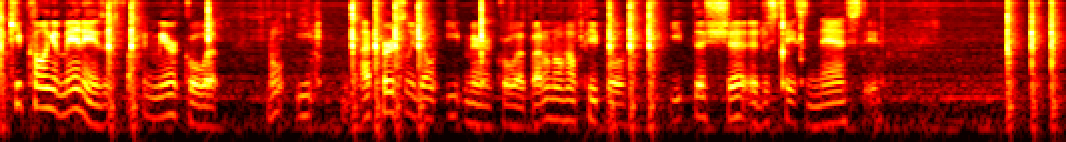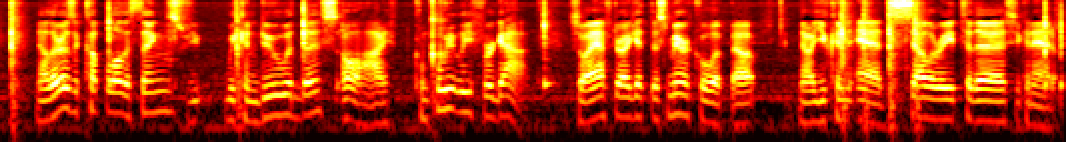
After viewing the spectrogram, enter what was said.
I keep calling it mayonnaise. It's fucking Miracle Whip. Don't eat. I personally don't eat Miracle Whip. I don't know how people eat this shit. It just tastes nasty. Now there is a couple other things we can do with this. Oh, I completely forgot. So after I get this Miracle Whip out, now you can add celery to this, you can add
